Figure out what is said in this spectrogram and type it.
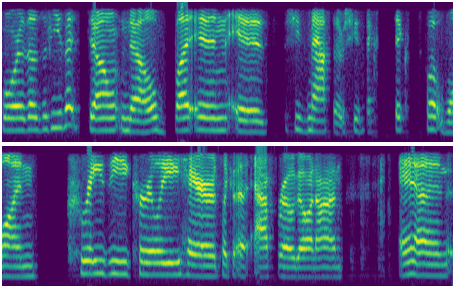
for those of you that don't know, Button is she's massive. She's like six foot one, crazy curly hair. It's like an afro going on, and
